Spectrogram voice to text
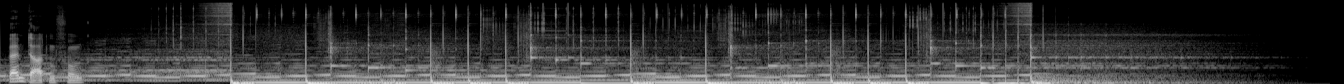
beim Datenfunk.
